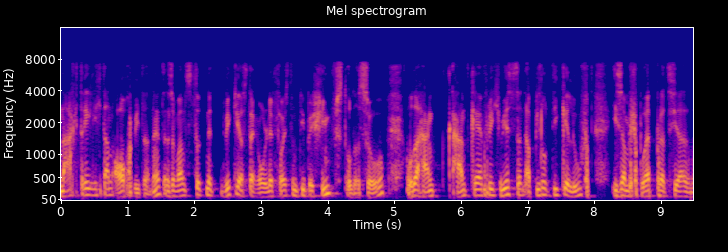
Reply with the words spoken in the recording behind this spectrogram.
nachträglich dann auch wieder. Nicht? Also wenn du nicht wirklich aus der Rolle fällst und die beschimpfst oder so oder hand, handgreiflich wirst, dann ein bisschen dicke Luft ist am Sportplatz ja,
